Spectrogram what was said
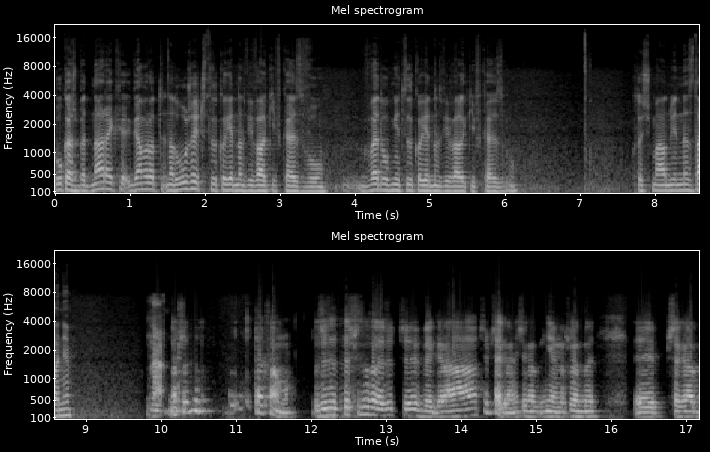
Łukasz Bednarek, Gamrot na dłużej, czy tylko jedna, dwie walki w KSW? Według mnie tylko jedna, dwie walki w KSW. Ktoś ma odmienne zdanie? No. Znaczy, tak samo. Że też wszystko zależy, czy wygra, czy przegra. Nie, wiem, na przykład y, przegra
